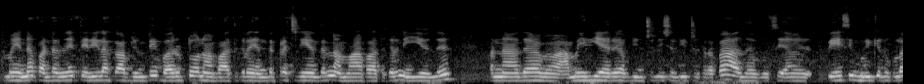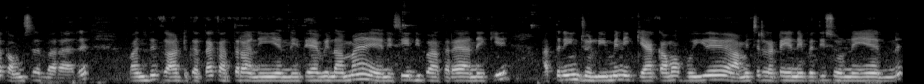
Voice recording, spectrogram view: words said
நம்ம என்ன பண்ணுறதுனே தெரியலக்கா அப்படின்ட்டு வரட்டும் நான் பார்த்துக்குறேன் எந்த பிரச்சனையாக இருந்தாலும் நான் பார்த்துக்குறேன் நீ வந்து பண்ணாத அமைதியார் அப்படின்னு சொல்லி சொல்லிட்டு இருக்கிறப்ப அதை பேசி முடிக்கிறதுக்குள்ளே கவுன்சிலர் வராரு. வந்து காட்டு கத்தா கத்துறா நீ என்னை தேவையில்லாமல் என்னை சீண்டி பார்க்குற அன்னைக்கு அத்தனையும் சொல்லியுமே நீ கேட்காம போய் அமைச்சர்கிட்ட என்னை பற்றி சொன்னேன்னு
